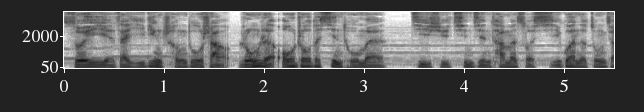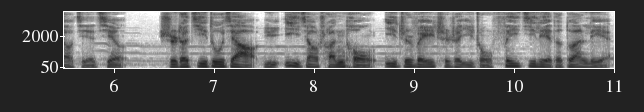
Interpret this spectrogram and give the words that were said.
所以也在一定程度上容忍欧洲的信徒们继续亲近他们所习惯的宗教节庆，使得基督教与异教传统一直维持着一种非激烈的断裂。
